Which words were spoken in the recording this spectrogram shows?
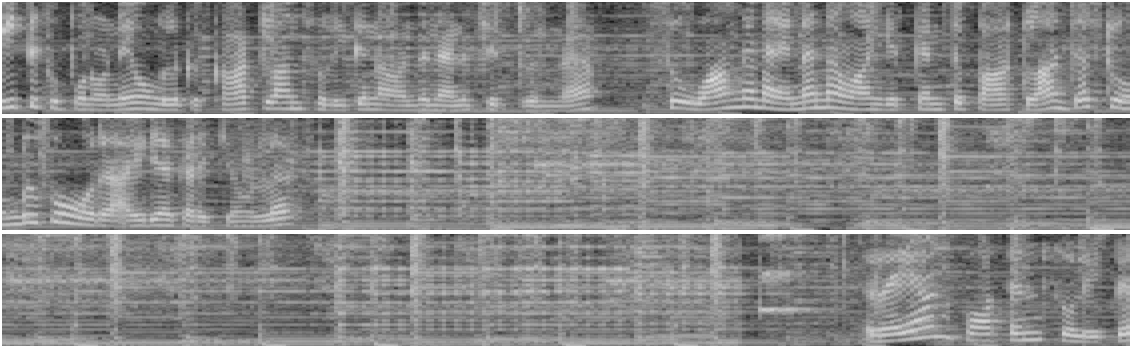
வீட்டுக்கு போனோடனே உங்களுக்கு காட்டலான்னு சொல்லிட்டு நான் வந்து நினச்சிட்டு இருந்தேன் ஸோ வாங்க நான் என்னென்ன வாங்கியிருக்கேன்ட்டு பார்க்கலாம். ஜஸ்ட் உங்களுக்கும் ஒரு ஐடியா கிடைக்கும்ல. ரேயான் காட்டன் சொல்லிட்டு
